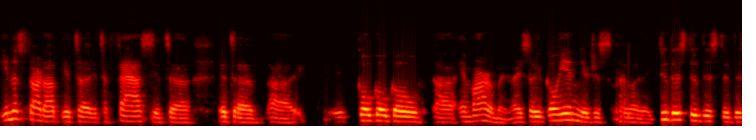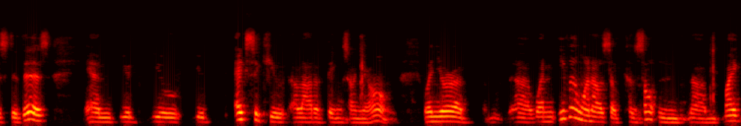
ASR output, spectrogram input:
in a startup, it's a it's a fast, it's a it's a uh, go go go uh, environment, right? So you go in, you're just kind of like do this, do this, do this, do this, and you you you execute a lot of things on your own. When you're a uh, when even when I was a consultant, um, my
